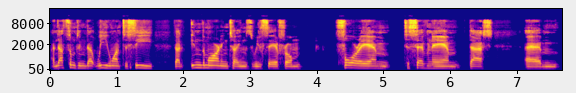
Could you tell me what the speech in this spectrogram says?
and that's something that we want to see. That in the morning times, we'll say from four a.m. to seven a.m. that. Um,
